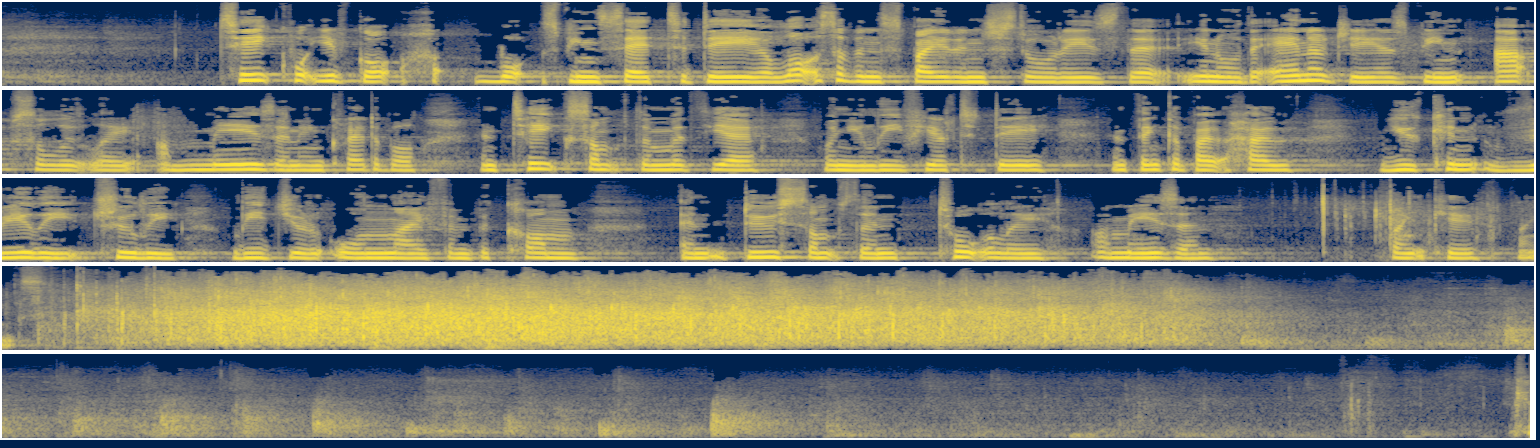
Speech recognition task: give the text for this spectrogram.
take what you've got, what's been said today, lots of inspiring stories that, you know, the energy has been absolutely amazing, incredible, and take something with you when you leave here today and think about how you can really, truly lead your own life and become and do something totally amazing. Thank you. Thanks.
